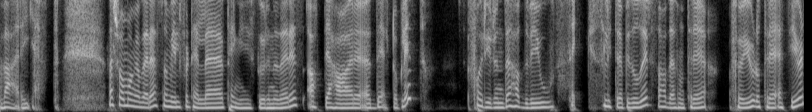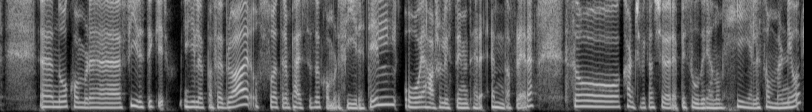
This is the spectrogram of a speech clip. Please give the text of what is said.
være gjest. Det er så mange av dere som vil fortelle pengehistoriene deres at jeg har delt opp litt. Forrige runde hadde vi jo seks lytterepisoder, så hadde jeg sånn tre før jul og tre etter jul. Eh, nå kommer det fire stykker i løpet av februar, og så etter en pause så kommer det fire til. Og jeg har så lyst til å invitere enda flere, så kanskje vi kan kjøre episoder gjennom hele sommeren i år.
